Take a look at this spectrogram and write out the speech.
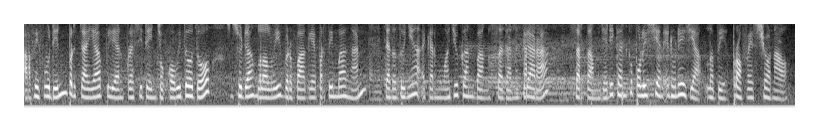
Afifuddin percaya pilihan Presiden Joko Widodo sudah melalui berbagai pertimbangan dan tentunya akan memajukan bangsa dan negara serta menjadikan kepolisian Indonesia lebih profesional.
